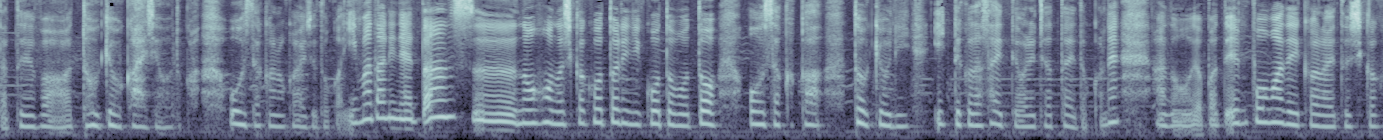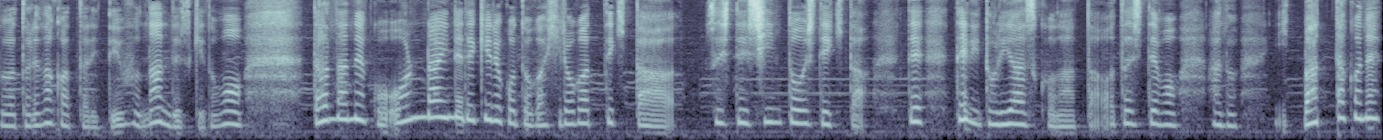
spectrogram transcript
例えば東京会場とか大阪の会場とかいまだにねダンスの方の資格を取りに行こうと思うと大阪か東京に行ってくださいって言われちゃったりとかねあのやっぱ遠方まで行かないと資格が取れなかったりっていう風なんですけどもだんだんねこうオンラインでできることが広がってきたそして浸透してきた。で、手に取りやすくなった。私でも、あの、全くね、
